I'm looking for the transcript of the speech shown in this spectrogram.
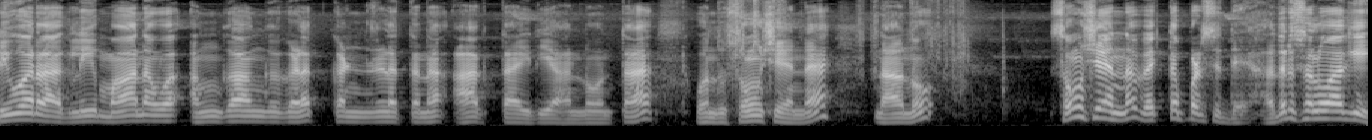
ಲಿವರ್ ಆಗಲಿ, ಮಾನವ ಅಂಗಾಂಗಗಳ ಕಳ್ಳತನ ಆಗ್ತಾ ಇದೆಯಾ ಅನ್ನುವಂಥ ಒಂದು ಸಂಶಯನ ನಾನು, ಸಂಶಯನ ವ್ಯಕ್ತಪಡಿಸಿದ್ದೆ. ಅದರ ಸಲುವಾಗಿ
